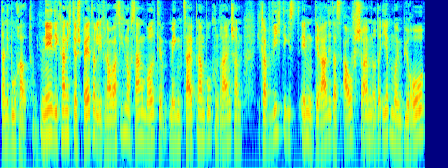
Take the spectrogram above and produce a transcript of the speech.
deine Buchhaltung? Nee, die kann ich dir später liefern. Aber was ich noch sagen wollte, wegen Zeitplanbuch und reinschreiben, ich glaube, wichtig ist eben gerade das Aufschreiben oder irgendwo im Büro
